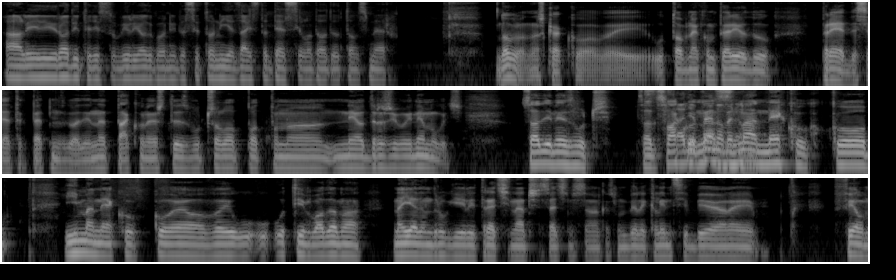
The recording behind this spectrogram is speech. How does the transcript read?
ali roditelji su bili odgovorni da se to nije zaista desilo da ode u tom smeru. Dobro, znaš kako, ovaj, u tom nekom periodu pre desetak, 15 godina, tako nešto je zvučalo potpuno neodrživo i nemoguće. Sad je ne zvuči. Sad svako od nas zna nekog ko ima nekog ko je ovaj, u, u tim vodama na jedan, drugi ili treći način. Sećam se ono kad smo bili klinci, bio je onaj film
